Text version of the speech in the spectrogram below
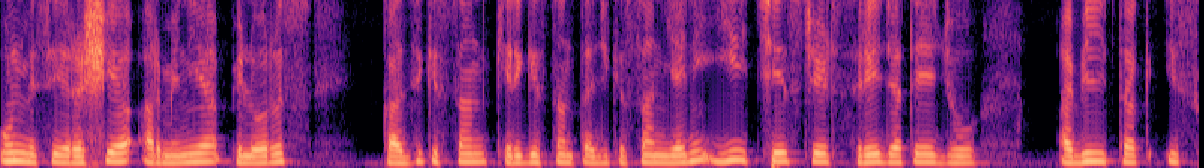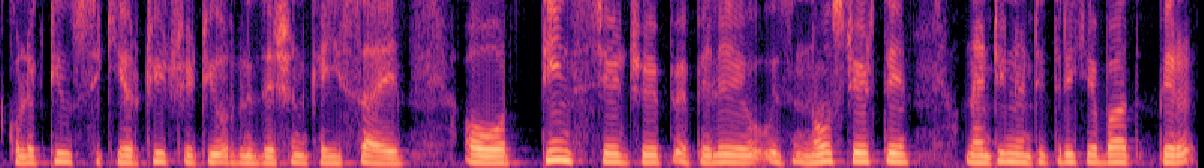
उनमें से Russia, Armenia, Belarus, Kazakhstan, Kyrgyzstan, Tajikistan, यानी ये छः स्टेट्स रह जाते हैं जो अभी तक इस कलेक्टिव सिक्योरिटी ट्रीटी ऑर्गेनाइजेशन का हिस्सा है। और तीन स्टेट जो है, पहले उस नौ स्टेट थे 1993 के बाद फिर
